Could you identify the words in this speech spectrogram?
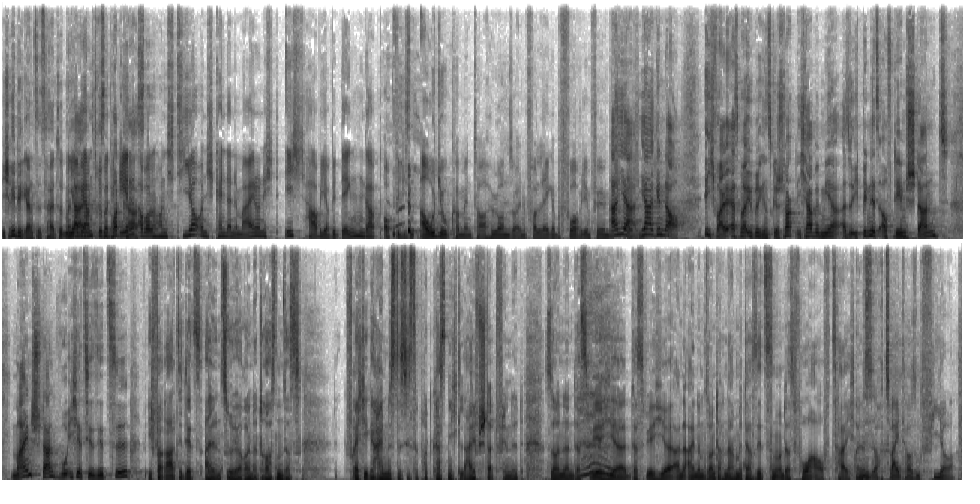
Ich rede die ganze Zeit, tut mir Ja, leid. wir haben drüber geredet, aber noch nicht hier und ich kenne deine Meinung nicht. Ich habe ja Bedenken gehabt, ob wir diesen Audiokommentar hören sollen von Läge, bevor wir den Film Ah ja, besprechen. ja, genau. Ich war ja erstmal übrigens geschockt. Ich habe mir, also ich bin jetzt auf dem Stand, mein Stand, wo ich jetzt hier sitze, ich verrate jetzt allen Zuhörern da draußen das freche Geheimnis, dass dieser Podcast nicht live stattfindet, sondern dass wir hier, dass wir hier an einem Sonntagnachmittag sitzen und das voraufzeichnen. Das ist auch 2004.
